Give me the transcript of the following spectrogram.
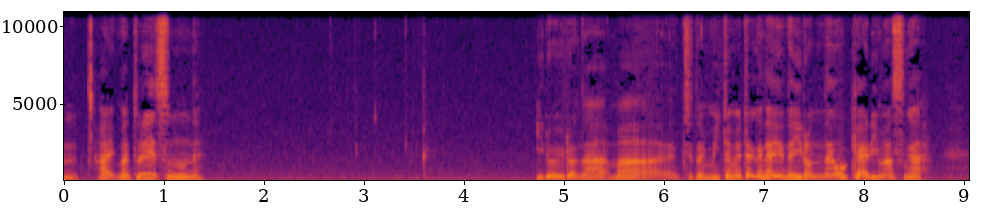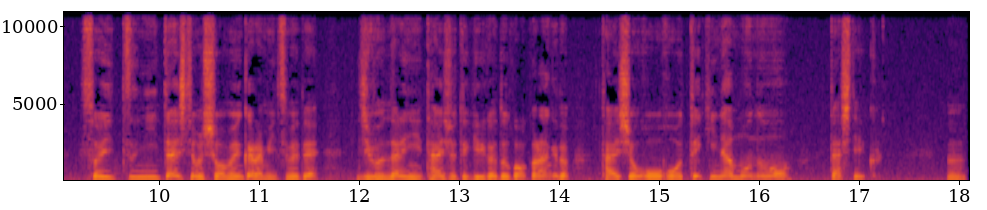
うんはい。まあとりあえずそのねいろいろなまあちょっと認めたくないようないろんな動きありますがそいつに対しても正面から見つめて自分なりに対処できるかどうかわからんけど対処方法的なものを出していく、うん、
